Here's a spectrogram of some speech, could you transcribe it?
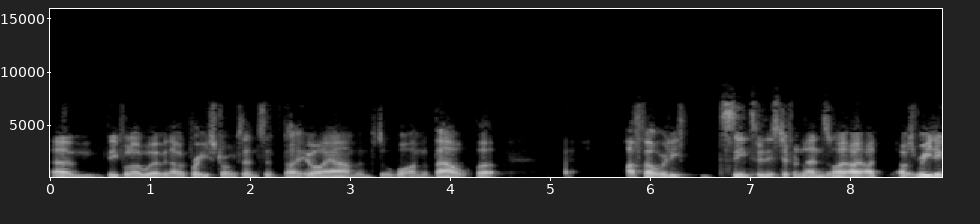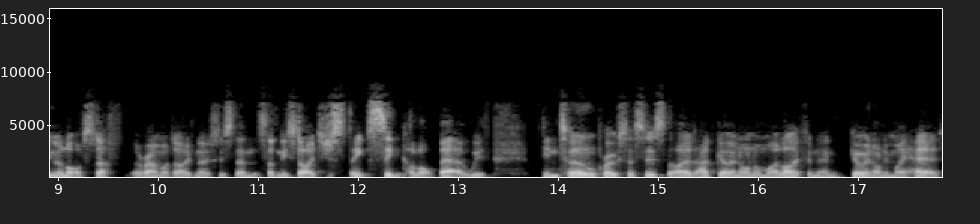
um, people I work with have a pretty strong sense of like who I am and sort of what I'm about, but I felt really seen through this different lens, and I, I, I was reading a lot of stuff around my diagnosis then that suddenly started to just think, sync a lot better with internal processes that I had had going on in my life and, and going on in my head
